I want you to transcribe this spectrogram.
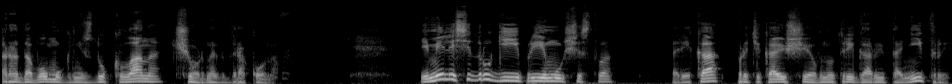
родовому гнезду клана черных драконов. Имелись и другие преимущества. Река, протекающая внутри горы Танитры,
